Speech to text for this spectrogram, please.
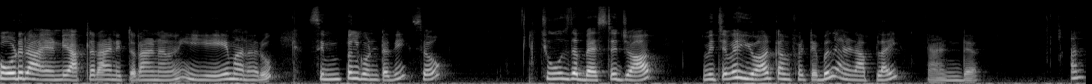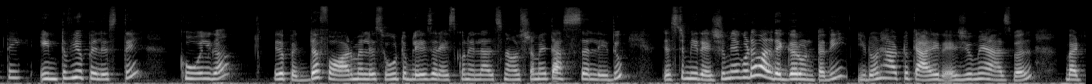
కోడ్ రాయండి అట్లా రాయండి ఇట్లా రాయండి అని ఏమనరు. సింపుల్గా ఉంటుంది. So choose the best job whichever you are comfortable and apply and అంతే. ఇంటర్వ్యూ పిలిస్తే కూల్గా ఏదో పెద్ద ఫార్మల్ సూట్ బ్లేజర్ వేసుకొని వెళ్ళాల్సిన అవసరం అయితే అస్సలు లేదు. జస్ట్ మీ రెజ్యూమే కూడా వాళ్ళ దగ్గర ఉంటుంది. You don't have to carry resume as well but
